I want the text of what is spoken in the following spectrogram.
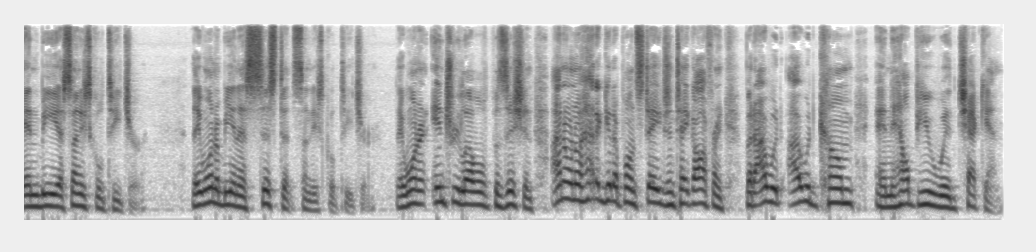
and be a Sunday school teacher. They want to be an assistant Sunday school teacher. They want an entry level position. I don't know how to get up on stage and take offering, but I would I would come and help you with check in.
